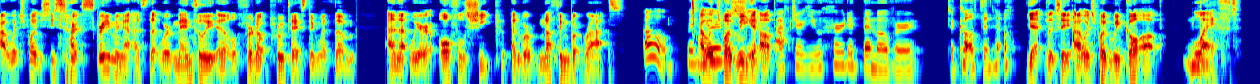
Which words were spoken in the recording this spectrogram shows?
at which point she starts screaming at us that we're mentally ill for not protesting with them and that we're awful sheep and we're nothing but rats. oh, but At which point we get up. after you herded them over to Carlton Hill. Yeah, let's see. At which point we got up, Mm. left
